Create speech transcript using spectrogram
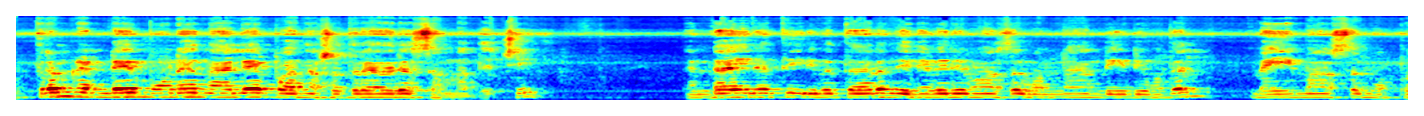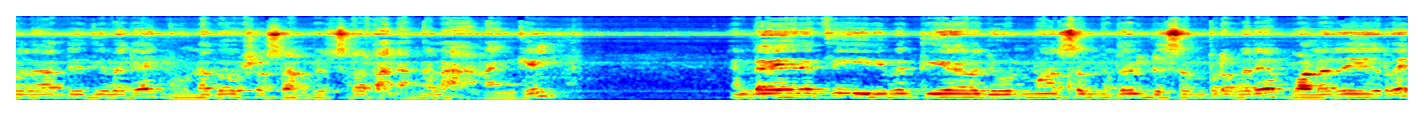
ഉത്തരം രണ്ട് മൂന്ന് നാല് പ നക്ഷത്രകാരെ സംബന്ധിച്ച് രണ്ടായിരത്തി ഇരുപത്തി ആറ് ജനുവരി മാസം ഒന്നാം തീയതി മുതൽ മെയ് മാസം മുപ്പതാം തീയതി വരെ ഗുണദോഷ സമ്മിശ്ര ഫലങ്ങളാണെങ്കിൽ രണ്ടായിരത്തി ഇരുപത്തിയാറ് ജൂൺ മാസം മുതൽ ഡിസംബർ വരെ വളരെയേറെ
